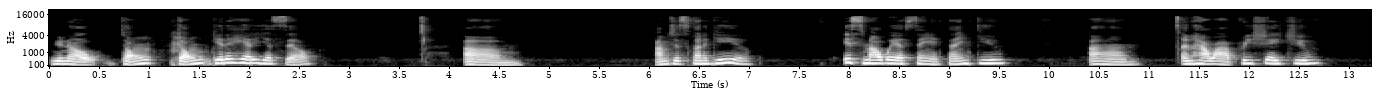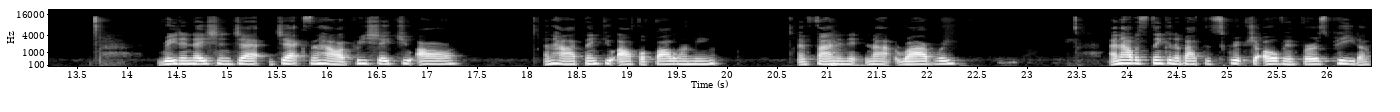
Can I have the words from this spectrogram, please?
you know, don't don't get ahead of yourself. Um I'm just to give. It's my way of saying thank you um, and how I appreciate you. Rita Nation Jack- Jackson, how I appreciate you all, and how I thank you all for following me and finding it not robbery. And I was thinking about the scripture over in First Peter.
